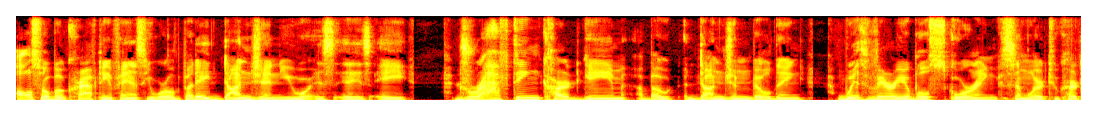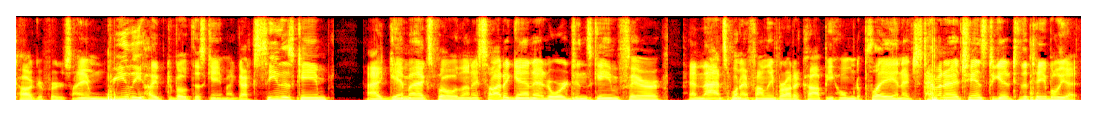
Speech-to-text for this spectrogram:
also about crafting a fantasy world, but a dungeon. You is, is a drafting card game about dungeon building with variable scoring, similar to Cartographers. I am really hyped about this game. I got to see this game at Gama Expo, then I saw it again at Origins Game Fair, and that's when I finally brought a copy home to play, and I just haven't had a chance to get it to the table yet.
